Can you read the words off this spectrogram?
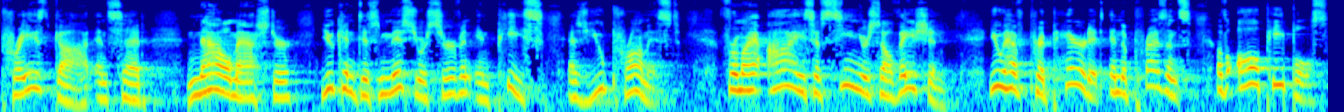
praised God, and said, Now, Master, you can dismiss your servant in peace as you promised. For my eyes have seen your salvation. You have prepared it in the presence of all peoples,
